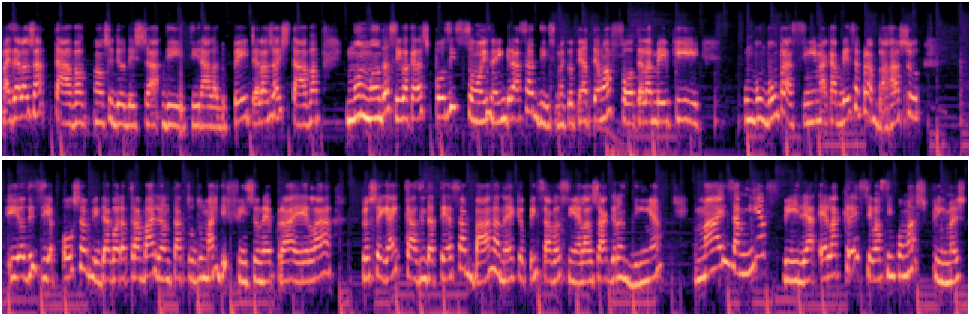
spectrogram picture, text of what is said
Mas ela já estava, antes de eu deixar de tirá-la do peito, ela já estava mamando assim com aquelas posições, né, engraçadíssimas, que eu tenho até uma foto, ela meio que com um bumbum para cima, a cabeça para baixo, e eu dizia, poxa vida, agora trabalhando tá tudo mais difícil, né? Para ela, para eu chegar em casa ainda ter essa barra, né? Que eu pensava assim, ela já grandinha. Mas a minha filha, ela cresceu assim como as primas,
